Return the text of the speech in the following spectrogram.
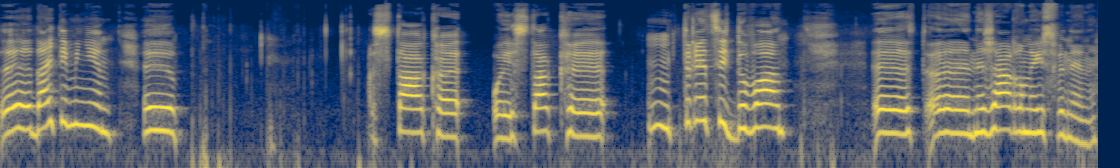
е, дайте мені е, стак, е, ой, стак е, 32 е, е, нежареної свинини.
